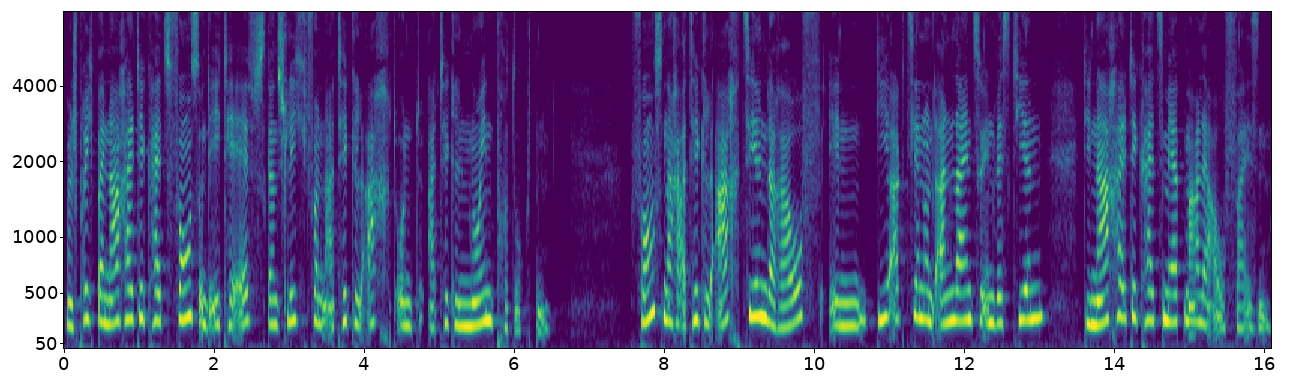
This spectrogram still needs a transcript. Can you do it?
Man spricht bei Nachhaltigkeitsfonds und ETFs ganz schlicht von Artikel 8 und Artikel 9 Produkten. Fonds nach Artikel 8 zielen darauf, in die Aktien und Anleihen zu investieren, die Nachhaltigkeitsmerkmale aufweisen.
